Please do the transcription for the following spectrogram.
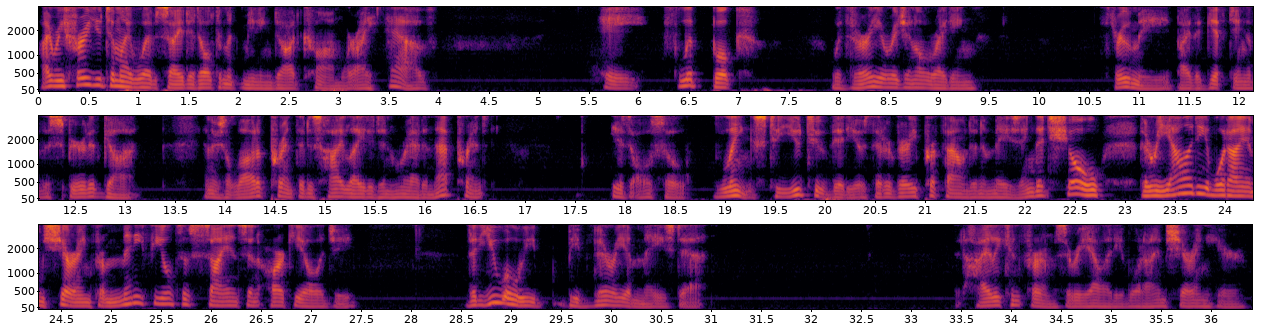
I refer you to my website at ultimatemeaning.com where I have a flip book with very original writing through me by the gifting of the Spirit of God. And there's a lot of print that is highlighted in red, and that print is also links to YouTube videos that are very profound and amazing that show the reality of what I am sharing from many fields of science and archaeology that you will be very amazed at. That highly confirms the reality of what I am sharing here.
